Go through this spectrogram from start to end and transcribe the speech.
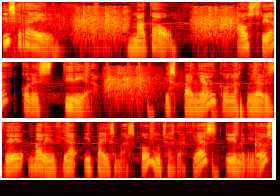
Israel, Macao, Austria con Estiria, España con las comunidades de Valencia y País Vasco. Muchas gracias y bienvenidos.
